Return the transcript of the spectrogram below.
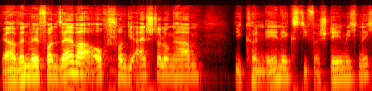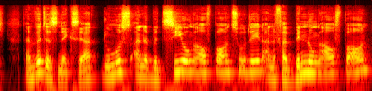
Ja, wenn wir von selber auch schon die Einstellung haben, die können eh nichts, die verstehen mich nicht, dann wird es nichts, ja. Du musst eine Beziehung aufbauen zu denen, eine Verbindung aufbauen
